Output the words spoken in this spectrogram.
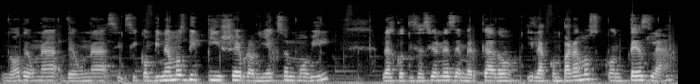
¿no? De una, de una, si, combinamos BP, Chevron y ExxonMobil, las cotizaciones de mercado y la comparamos con Tesla,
